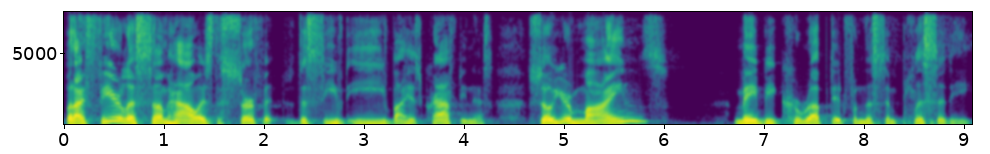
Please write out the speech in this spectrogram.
But I fear lest somehow, as the serpent deceived Eve by his craftiness, so your minds may be corrupted from the simplicity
